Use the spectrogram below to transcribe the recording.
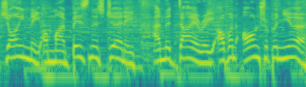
join me on my business journey and the diary of an entrepreneur.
